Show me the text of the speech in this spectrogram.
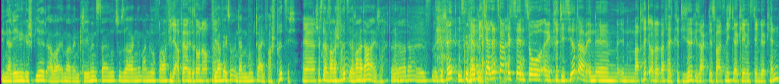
in der Regel gespielt, aber immer wenn Clemens da sozusagen im Angriff war. Viele Abwehraktionen auch. Viele ja. Abwehraktionen und dann wirkte er einfach spritzig. Ja, spritzig. Dann war er spritzig, dann war er da einfach. Dann ja. war er da. Es gefällt, es gefällt Wir ich ja letztes Mal ein bisschen so äh, kritisiert habe in, ähm, in Madrid, oder was heißt kritisiert, gesagt, das war jetzt nicht der Clemens, den wir kennen.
